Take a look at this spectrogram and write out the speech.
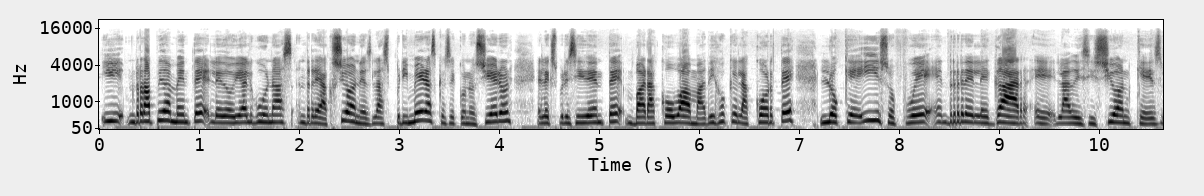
Y rápidamente le doy algunas reacciones. Las primeras que se conocieron, el expresidente Barack Obama dijo que la Corte lo que hizo fue relegar eh, la decisión, que es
